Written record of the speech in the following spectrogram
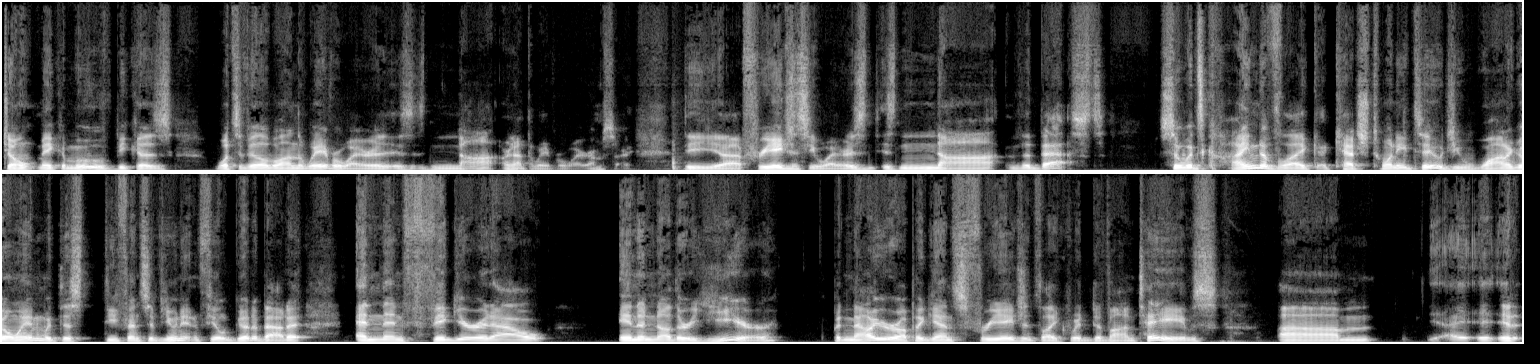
don't make a move because what's available on the waiver wire is not, or not the waiver wire. I'm sorry, the uh, free agency wire is is not the best. So it's kind of like a catch 22. Do you want to go in with this defensive unit and feel good about it and then figure it out in another year? But now you're up against free agents like with Devon Toews. Um, it, it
